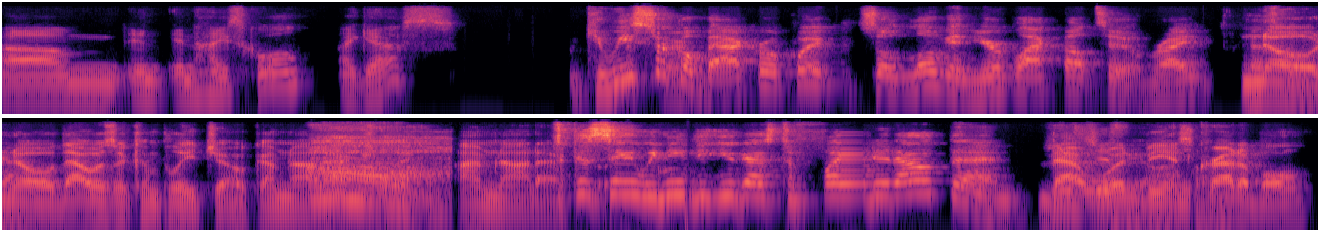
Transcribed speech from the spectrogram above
um, in in high school. I guess. Can we circle back real quick? So Logan, you're a black belt too, right? That's no, what we got. no, that was a complete joke. I'm not Oh. actually. I'm not I was actually. gonna say we need you guys to fight it out then. that He's would be awesome. incredible.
